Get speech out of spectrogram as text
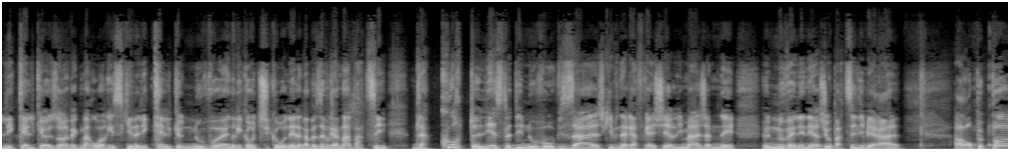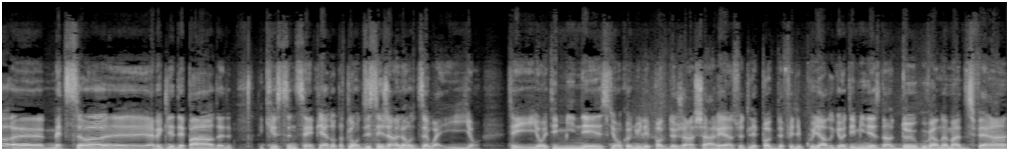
les quelques-uns avec Marois Risky, les quelques nouveaux Enrico Ciccone. Donc elle faisait vraiment partie de la courte liste des nouveaux visages qui venaient rafraîchir l'image, amener une nouvelle énergie au Parti libéral. Alors, on peut pas euh, mettre ça euh, avec les départs de, Christine Saint-Pierre, parce que là, on dit ces gens-là, on disait, ouais, ils ont, ils ont été ministres, ils ont connu l'époque de Jean Charest, ensuite l'époque de Philippe Couillard, donc ils ont été ministres dans deux gouvernements différents.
